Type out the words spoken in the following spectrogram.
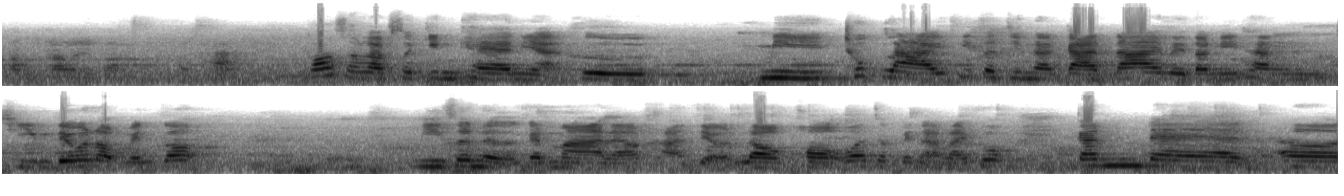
ภัณฑ์อะไรบ้างค่ะก็สำหรับสกินแคร์เนี่ยคือ มีทุกลายที่จะจินตนาการได้เลยตอนนี้ทางทีม Development ก็มีเสนอกันมาแล้วค่ะ เดี๋ยวเราเคาะว่าจะเป็นอะไรพวกกันแดดเอ่อ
